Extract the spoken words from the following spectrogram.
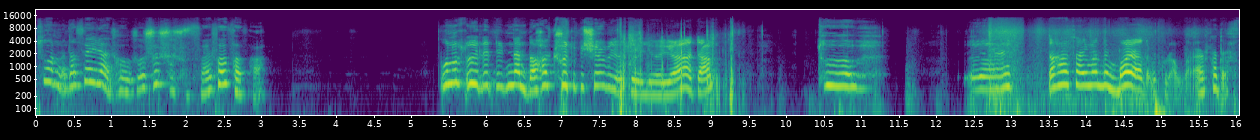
Sonra da feyler. Bunu söylediğinden daha kötü bir şey bile söylüyor ya adam. Ee, Daha saymadım bayağı da bir kural var arkadaşlar.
